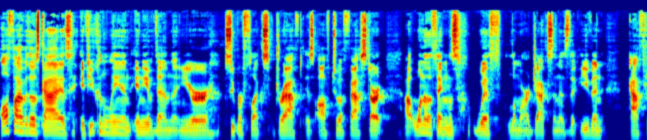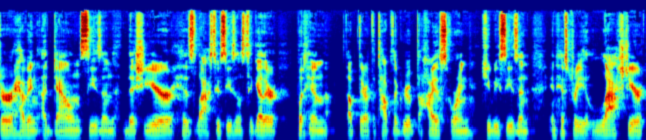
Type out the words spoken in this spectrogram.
all five of those guys, if you can land any of them, then your super flex draft is off to a fast start. Uh, one of the things with Lamar Jackson is that even after having a down season this year, his last two seasons together put him up there at the top of the group, the highest scoring QB season in history last year.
